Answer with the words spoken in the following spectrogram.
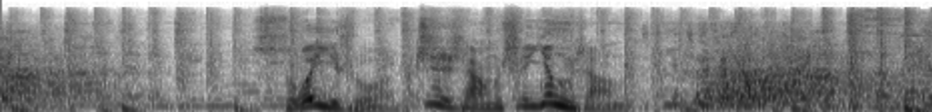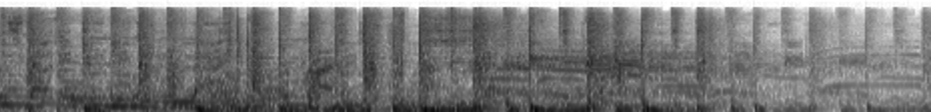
所以说，智商是硬伤。”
